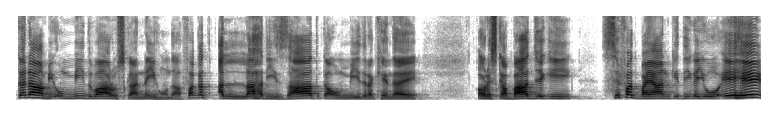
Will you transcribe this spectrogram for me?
کدا بھی امیدوار اس کا نہیں ہوندا۔ فقط اللہ دی ذات کا امید رکھیں دے اور اس کا بعد جے کی صفت بیان کی تھی گئی، وہ اے ہے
